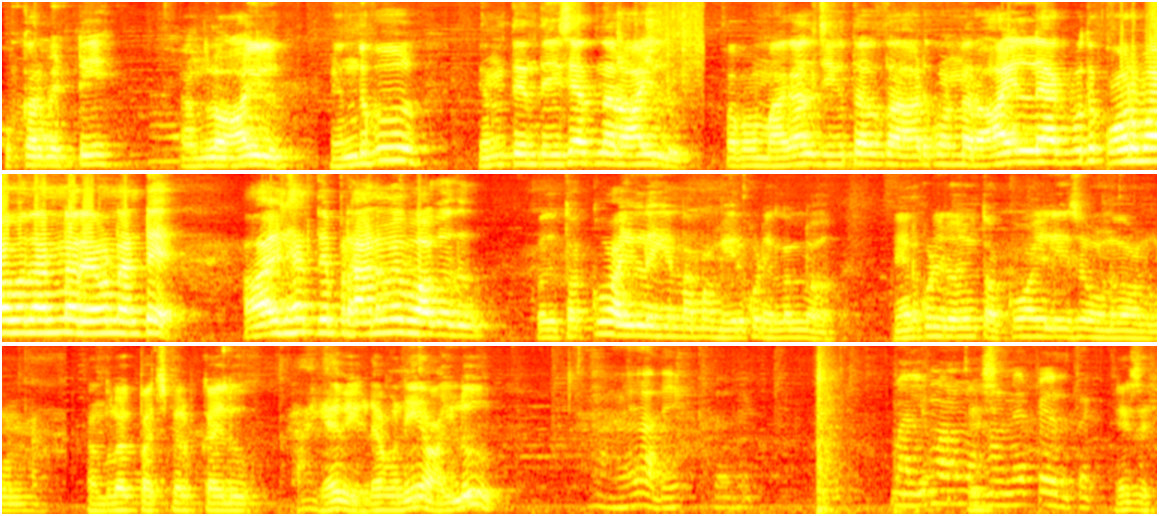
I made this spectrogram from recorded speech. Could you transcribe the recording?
కుక్కర్ పెట్టి అందులో ఆయిల్. ఎందుకు? ఎంత ఎంత వేసేస్తున్నారు ఆయిల్? పాపం మగాళ్ళ జీవితాలతో ఆడుకుంటున్నారు. ఆయిల్ లేకపోతే కూర బాగోదు అంటున్నారు. ఏమన్నా అంటే ఆయిల్ వేస్తే ప్రాణమే బాగోదు. కొద్దిగా తక్కువ ఆయిల్ వేయండి అమ్మ. మీరు కూడా ఇళ్ళల్లో నేను కూడా ఈరోజు తక్కువ ఆయిల్ వేసే ఉండదాం అనుకుంటున్నా. అందులోకి పచ్చిమిరపకాయలు. హాయిగా వేయడమని ఆయిల్. అదే. మళ్ళీ మన మొహంలోనే పేరుతాయి వేసేయి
